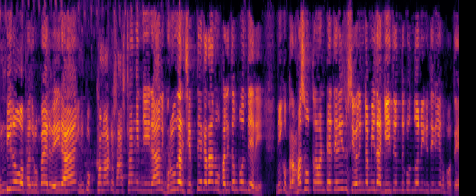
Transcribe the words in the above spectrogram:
హుండీలో ఓ పది రూపాయలు వేయిరా ఇంకొక మాట సాష్టాంగం చేయరా అని గురువుగారు చెప్తే కదా నువ్వు ఫలితం పొందేది. నీకు బ్రహ్మసూత్రం అంటే తెలియదు శివలింగం మీద ఆ గీత ఎందుకుందో నీకు తెలియకపోతే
